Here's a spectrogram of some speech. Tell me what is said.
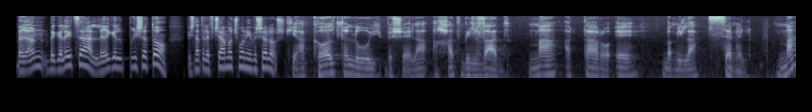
בריאיון בגלי צה"ל לרגל פרישתו בשנת 1983. כי הכל תלוי בשאלה אחת בלבד, מה אתה רואה במילה סמל? מה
